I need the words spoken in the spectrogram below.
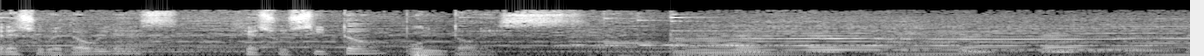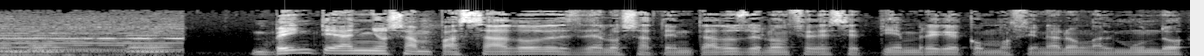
www.jesucito.es. Veinte años han pasado desde los atentados del 11 de septiembre que conmocionaron al mundo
